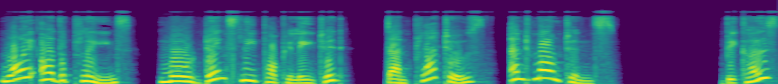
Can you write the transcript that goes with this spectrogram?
Why are the plains more densely populated than plateaus and mountains? Because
